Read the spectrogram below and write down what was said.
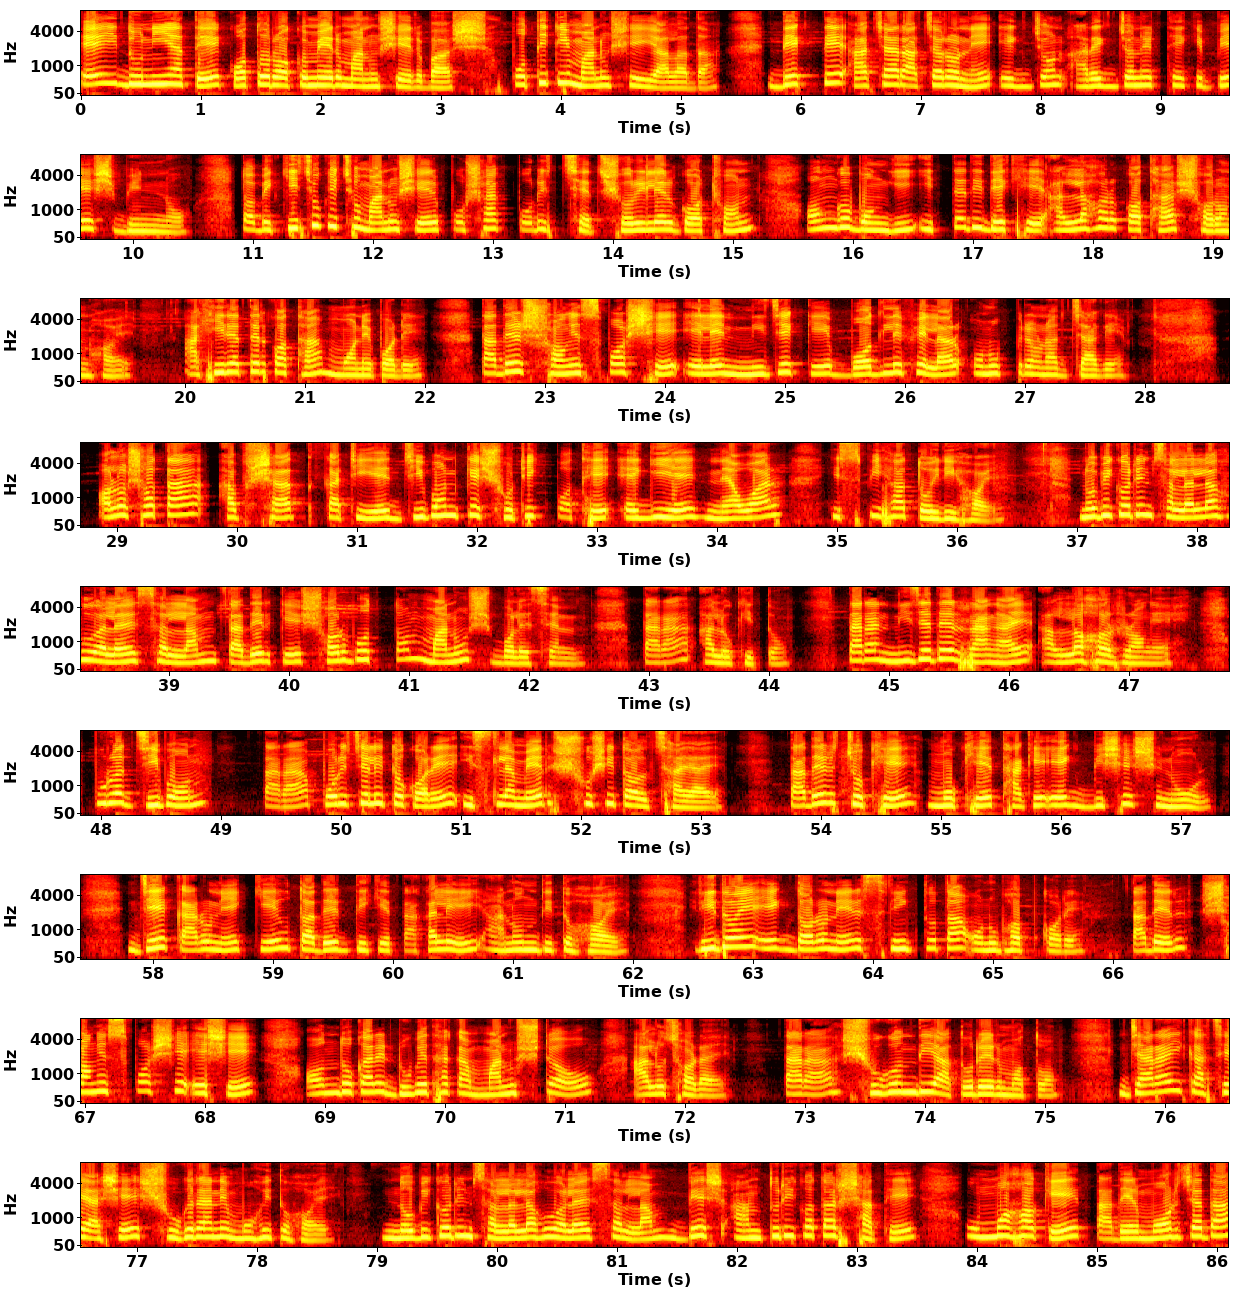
এই দুনিয়াতে কত রকমের মানুষের বাস? প্রতিটি মানুষেই আলাদা। দেখতে, আচার, আচরণে একজন আরেকজনের থেকে বেশ ভিন্ন। তবে কিছু কিছু মানুষের পোশাক পরিচ্ছেদ, শরীরের গঠন, অঙ্গভঙ্গি ইত্যাদি দেখে আল্লাহর কথা স্মরণ হয়। আখিরাতের কথা মনে পড়ে। তাদের সংস্পর্শে এলে নিজেকে বদলে ফেলার অনুপ্রেরণা জাগে। অলসতা আবসাদ কাটিয়ে জীবনকে সঠিক পথে এগিয়ে নেওয়ার স্পৃহা তৈরি হয়। নবী করিম সাল্লাহু আলাইসাল্লাম তাদেরকে সর্বোত্তম মানুষ বলেছেন। তারা আলোকিত। তারা নিজেদের রাঙায় আল্লাহর রঙে। পুরো জীবন তারা পরিচালিত করে ইসলামের সুশীতল ছায়ায়। তাদের চোখে, মুখে থাকে এক বিশেষ নূর। যে কারণে কেউ তাদের দিকে তাকালেই আনন্দিত হয়। হৃদয়ে এক ধরনের স্নিগ্ধতা অনুভব করে। তাদের সংস্পর্শে এসে অন্ধকারে ডুবে থাকা মানুষটাও আলো ছড়ায়। তারা সুগন্ধি আতরের মতো। যারাই কাছে আসে সুঘ্রাণে মোহিত হয়। নবী করিম সাল্লাহু আলাইসাল্লাম বেশ আন্তরিকতার সাথে উম্মহকে তাদের মর্যাদা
